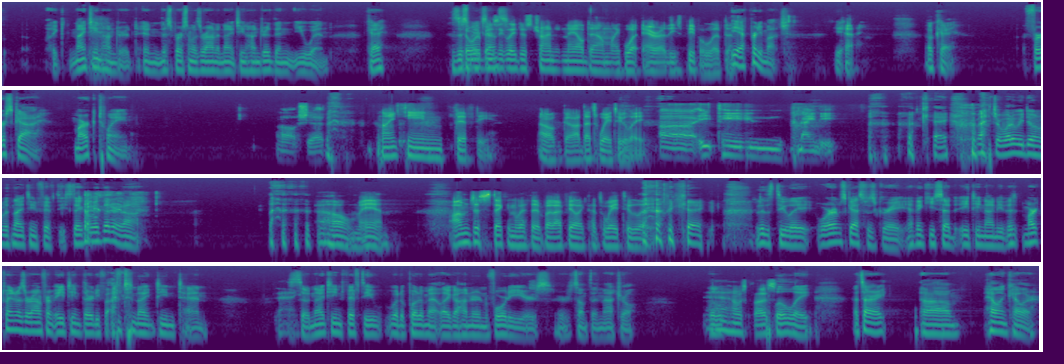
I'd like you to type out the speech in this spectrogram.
like 1900 and this person was around in 1900, then you win. Okay? Does this so we're sense? basically just trying to nail down like what era these people lived in. Yeah, pretty much. Yeah. Okay. Okay. First guy, Mark Twain. Oh shit. 1950. Oh god, that's way too late. Uh, 1890. Okay. Matcher, what are we doing with 1950? Sticking with it or not? Oh man. I'm just sticking with it, but I feel like that's way too late. okay, it is too late. Worm's guess was great. I think you said 1890. This, Mark Twain was around from 1835 to 1910. So 1950 would have put him at like 140 years or something natural. Little- yeah, I was close. A little late. That's all right. Um, Helen Keller.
